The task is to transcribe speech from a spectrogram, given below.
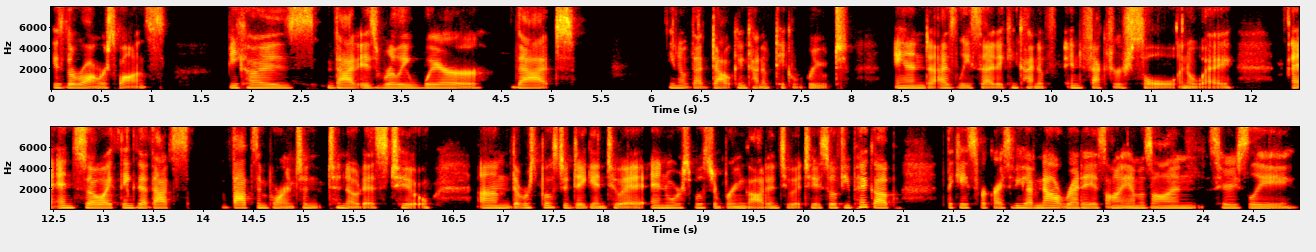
is the wrong response because that is really where that you know that doubt can kind of take root and as lee said it can kind of infect your soul in a way and so i think that that's that's important to, to notice too um, that we're supposed to dig into it and we're supposed to bring god into it too. So if you pick up the case for christ if you have not read it it's on amazon. Seriously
